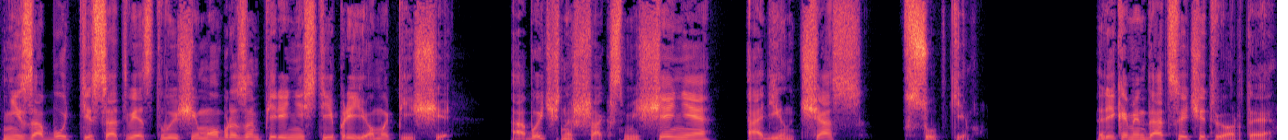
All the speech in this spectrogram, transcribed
Не забудьте соответствующим образом перенести приемы пищи. Обычно шаг смещения – 1 час в сутки. Рекомендация четвертая.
